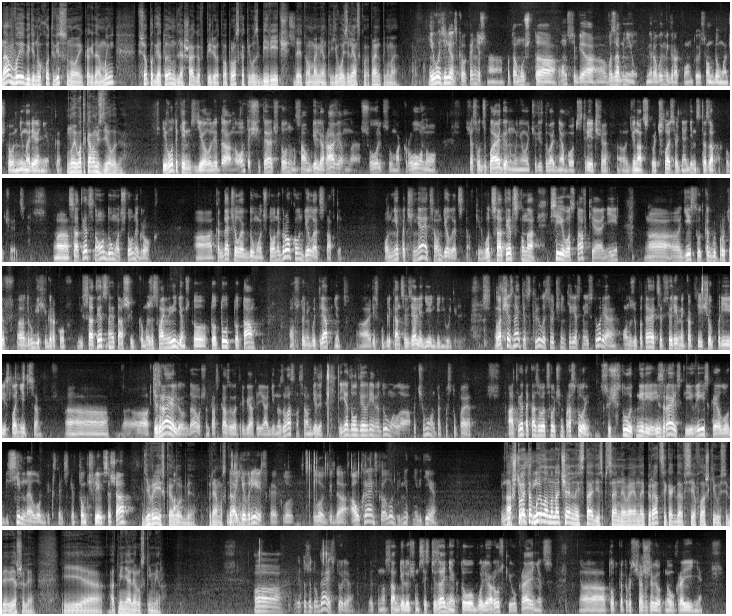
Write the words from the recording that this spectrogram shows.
Нам выгоден уход весной, когда мы все подготовим для шага вперед. Вопрос, как его сберечь до этого момента. Его Зеленского, я правильно понимаю? Его Зеленского, конечно, потому что он себя возомнил мировым игроком, то есть он думает, что он не марионетка. Ну, его таковым сделали. Его таким сделали, да, но он-то считает, что он на самом деле равен Шольцу, Макрону. Сейчас вот с Байденом у него через два дня будет встреча 12 э, числа, сегодня 11, завтра получается. Э, соответственно, он думает, что он игрок. А когда человек думает, что он игрок, он делает ставки он не подчиняется, он делает ставки. Вот, соответственно, все его ставки, они действуют как бы против э, других игроков. И, соответственно, это ошибка. Мы же с вами видим, что то тут, то там он что-нибудь ляпнет, а республиканцы взяли, деньги не выделили. Вообще, знаете, вскрылась очень интересная история. Он же пытается все время как-то еще прислониться э, к Израилю, да, в общем, рассказывают ребята, я один из вас на самом деле, и я долгое время думал, а почему он так поступает? А ответ оказывается очень простой. Существует в мире израильское, еврейское лобби, сильное лобби, кстати, в том числе и в США. Еврейское а, лобби, прямо скажем. Да, еврейское лобби, да. А украинское лобби нет нигде. А что это видим... было на начальной стадии специальной военной операции, когда все флажки у себя вешали? и э, отменяли русский мир? А, это же другая история. Это на самом деле очень состязание, кто более русский, украинец, а, тот, который сейчас живет на Украине,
